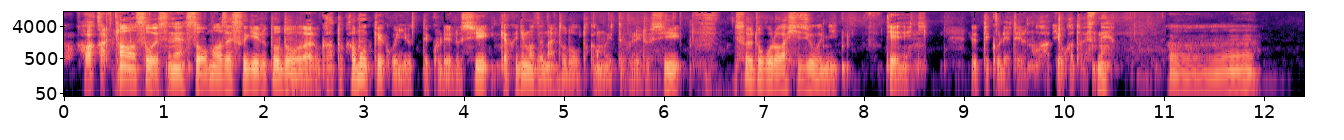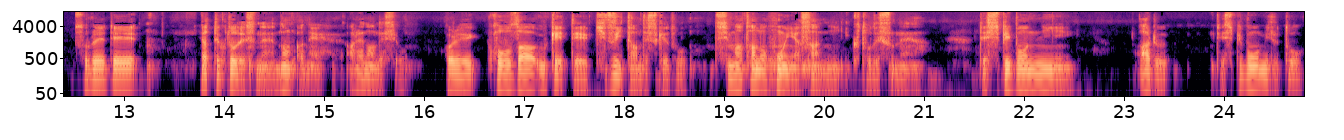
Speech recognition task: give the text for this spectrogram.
のが分かる。ああ、そうですね。そう、混ぜすぎるとどうなるかとかも結構言ってくれるし、逆に混ぜないとどうとかも言ってくれるし、そういうところが非常に丁寧に言ってくれてるのが良かったですね。うーん。それでやっていくとですね、なんかね、あれなんですよ。これ、講座受けて気づいたんですけど、巷の本屋さんに行くとですね、レシピ本にあるレシピ本を見ると、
